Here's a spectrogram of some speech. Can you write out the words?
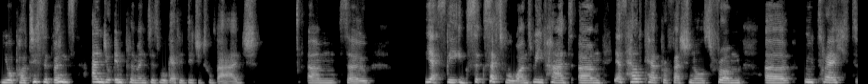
your participants and your implementers will get a digital badge. Um, so yes, the successful ones, we've had, um, yes, healthcare professionals from uh, Utrecht,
